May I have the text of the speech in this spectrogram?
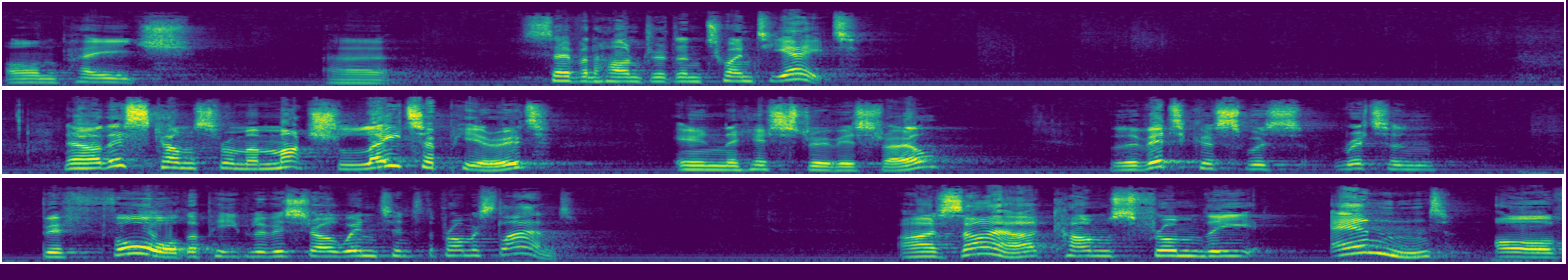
on page uh, 728. Now, this comes from a much later period in the history of Israel. Leviticus was written before the people of Israel went into the promised land. Isaiah comes from the end of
